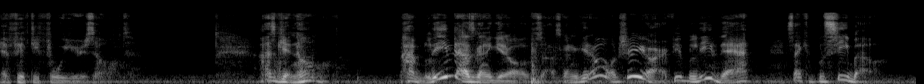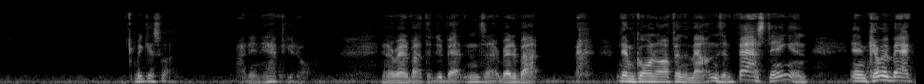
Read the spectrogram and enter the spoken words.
at 54 years old. I was getting old. I believed I was going to get old. I was going to get old. Sure you are. If you believe that, it's like a placebo. But guess what? I didn't have to get old and I read about the Tibetans, and I read about them going off in the mountains and fasting and, and coming back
